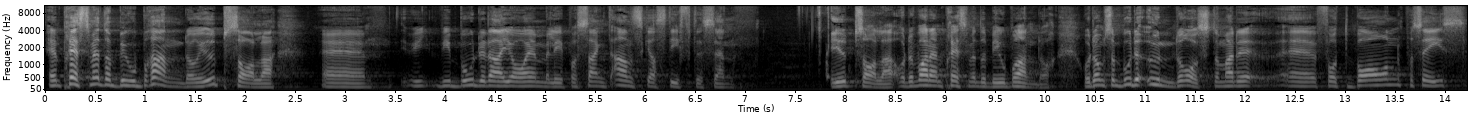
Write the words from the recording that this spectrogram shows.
En präst som heter Bo Brander i Uppsala, eh, vi, vi, bodde där jag och Emelie på Sankt Ansgarstiftelsen i Uppsala och då var det en präst som hette Bo Brander. Och de som bodde under oss, de hade eh, fått barn precis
